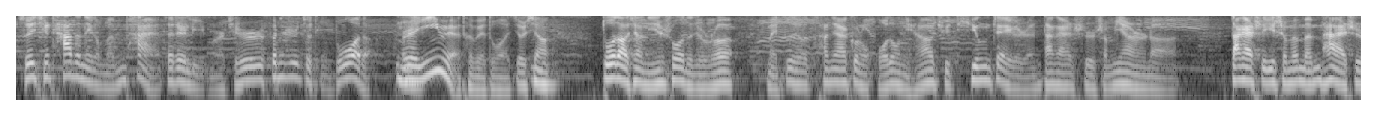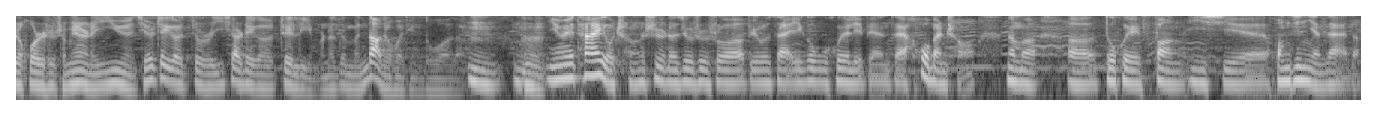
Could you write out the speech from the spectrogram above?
所以其实它的那个门派在这里面其实分支就挺多的，而且音乐也特别多，就像多到像您说的，就是说每次参加各种活动，你还要去听这个人大概是什么样的。大概是一什么门派是或者是什么样的音乐？其实这个就是一下这个这里面的这门道就会挺多的。嗯嗯，因为它还有城市的，就是说，比如在一个舞会里边，在后半程，那么呃都会放一些黄金年代的，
